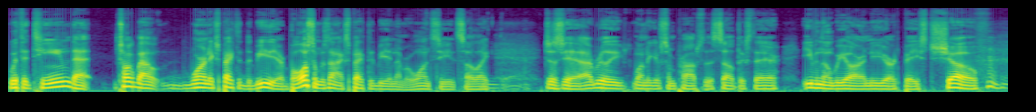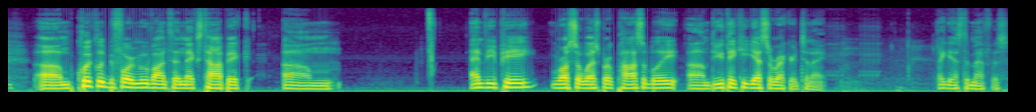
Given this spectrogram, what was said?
with a team that talk about weren't expected to be there. Boston was not expected to be a number one seed. So like just yeah, I really want to give some props to the Celtics there, even though we are a New York based show. um, quickly before we move on to the next topic, um, MVP Russell Westbrook possibly. Um, do you think he gets a record tonight against the Memphis?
